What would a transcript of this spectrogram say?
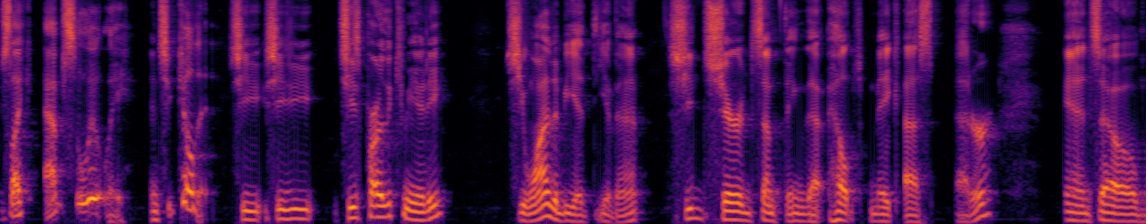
She's like, absolutely, and she killed it. She she she's part of the community. She wanted to be at the event. She shared something that helped make us better, and so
